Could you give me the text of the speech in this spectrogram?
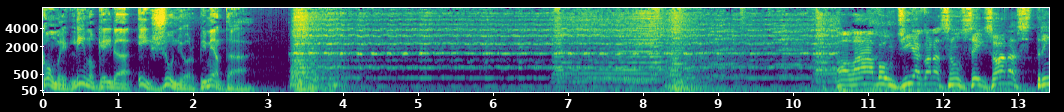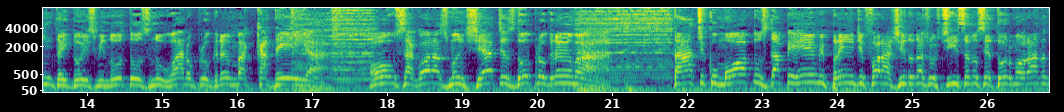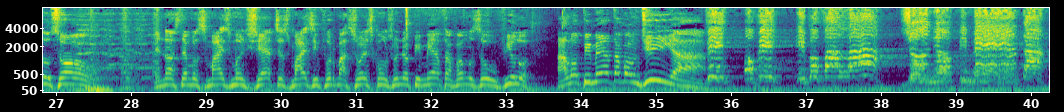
com Eli Nogueira e Júnior Pimenta. Olá, bom dia. Agora são 6 horas 32 minutos no ar o programa Cadeia. Ouça agora as manchetes do programa. Tático Motos da PM prende foragido da Justiça no setor Morada do Sol. E nós temos mais manchetes, mais informações com o Júnior Pimenta. Vamos ouvi-lo. Alô, Pimenta, bom dia! Vim, ouvi e vou falar. Júnior Pimenta.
